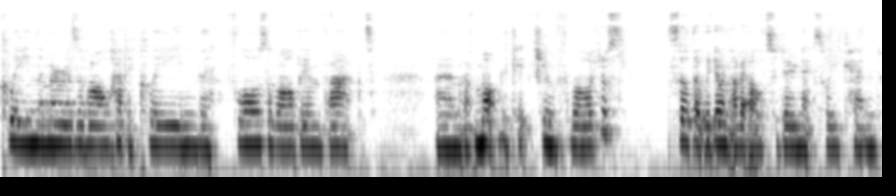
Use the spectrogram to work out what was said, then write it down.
clean the mirrors have all had a clean the floors have all been vacked um, I've mopped the kitchen floor just so that we don't have it all to do next weekend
